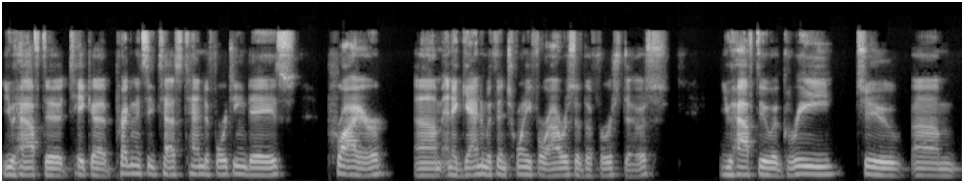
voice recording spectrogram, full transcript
You have to take a pregnancy test 10 to 14 days prior, um, and again within 24 hours of the first dose. You have to agree to um,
